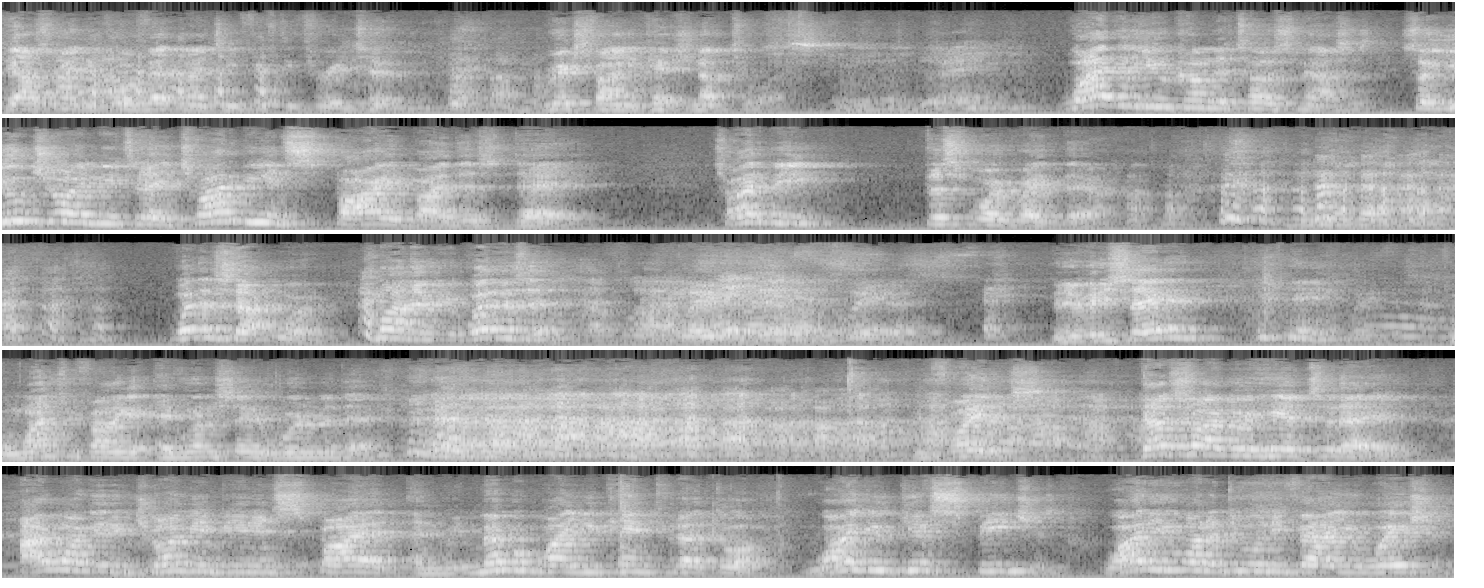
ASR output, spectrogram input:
he also made the Corvette in 1953 too. Rick's finally catching up to us. Why did you come to Toastmasters? So you join me today. Try to be inspired by this day. Try to be this word right there. What is that word? Come on, everybody. What is it? Latest. Did everybody say it? For once, we finally get everyone to say the word of the day. Inflators. That's why we're here today. I want you to join me in being inspired and remember why you came through that door. Why do you give speeches. Why do you want to do an evaluation?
